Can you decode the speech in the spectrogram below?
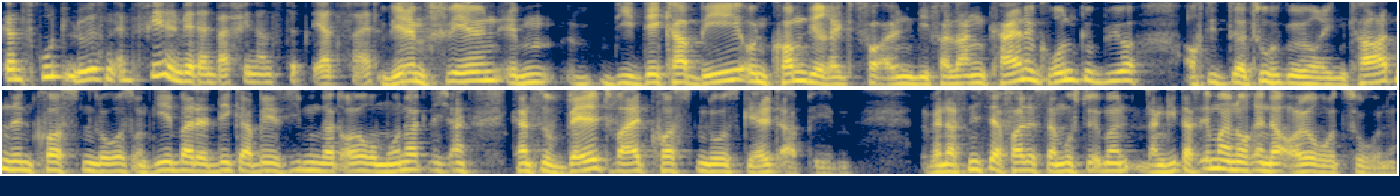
ganz gut lösen, empfehlen wir denn bei Finanztipp derzeit? Wir empfehlen im, die DKB und Comdirect vor allem. Die verlangen keine Grundgebühr. Auch die dazugehörigen Karten sind kostenlos und gehen bei der DKB 700 Euro monatlich ein. Kannst du weltweit kostenlos Geld abheben. Wenn das nicht der Fall ist, dann musst du immer, dann geht das immer noch in der Eurozone.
